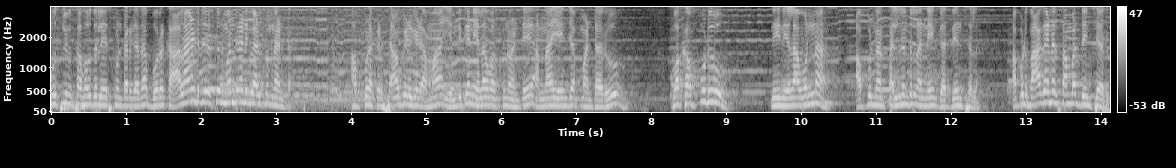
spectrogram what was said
ముస్లిం సహోదరులు వేసుకుంటారు కదా బుర్రక అలాంటిది వేసుకుని మందిరానికి వెళ్తుందంట. అప్పుడు అక్కడ సేవకుడు అడిగాడు అమ్మా ఎందుకని ఎలా వస్తున్నావు అంటే అన్న ఏం చెప్పమంటారు? ఒకప్పుడు నేను ఇలా ఉన్నా అప్పుడు నా తల్లిదండ్రులు నన్ను ఏం గద్దించాల. అప్పుడు బాగానే సమర్థించారు.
